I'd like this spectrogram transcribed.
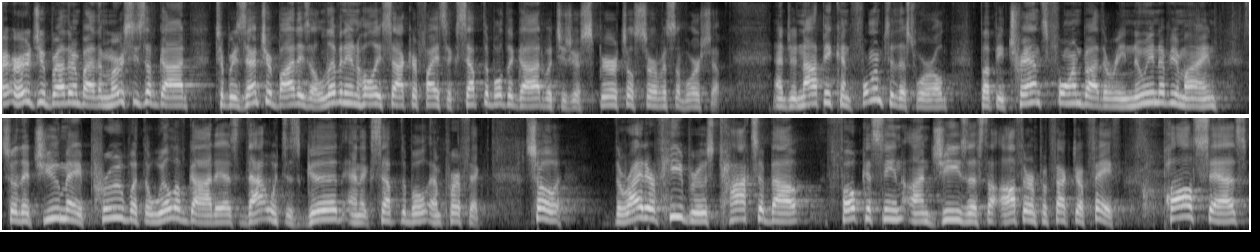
I urge you, brethren, by the mercies of God, to present your bodies a living and holy sacrifice acceptable to God, which is your spiritual service of worship. And do not be conformed to this world, but be transformed by the renewing of your mind, so that you may prove what the will of God is, that which is good and acceptable and perfect. So, the writer of Hebrews talks about focusing on Jesus, the author and perfecter of faith. Paul says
